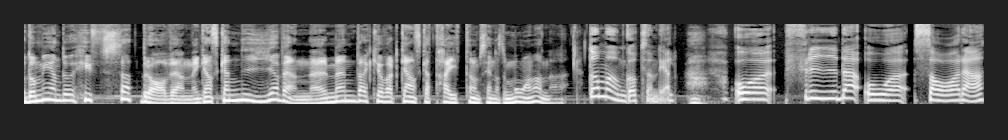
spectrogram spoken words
Och de är ändå hyfsat bra vänner, ganska nya vänner men verkar ha varit ganska tajta de senaste månaderna. De har umgåtts en del. Ah. Och Frida och Sara,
